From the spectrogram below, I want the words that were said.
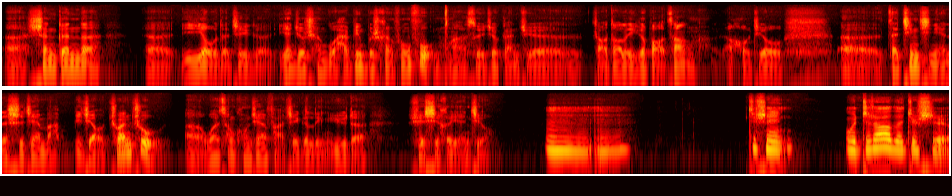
呃深耕的。呃，已有的这个研究成果还并不是很丰富啊，所以就感觉找到了一个宝藏，然后就呃，在近几年的时间吧，比较专注呃外层空间法这个领域的学习和研究。嗯嗯，就是我知道的，就是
